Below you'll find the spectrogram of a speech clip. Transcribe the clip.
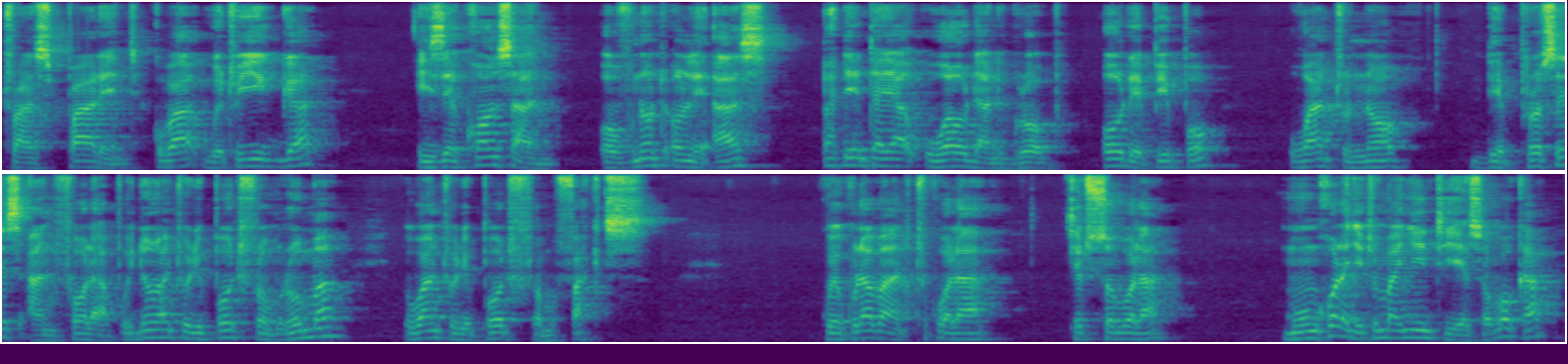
transparent. Kuba gwe tuyigga is a concern of not only us but the entire world and globe. All the people want to know the process and follow up we don't want to report from rumor we want to report from facts. Kwe kulaba nti tukola kyetusobola mu nkola gye tumanyi nti esoboka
